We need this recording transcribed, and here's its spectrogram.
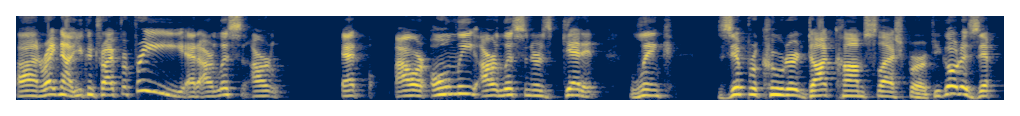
Uh, and right now, you can try for free at our list, our at our only our listeners get it link ziprecruiter.com slash burr. If you go to zip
